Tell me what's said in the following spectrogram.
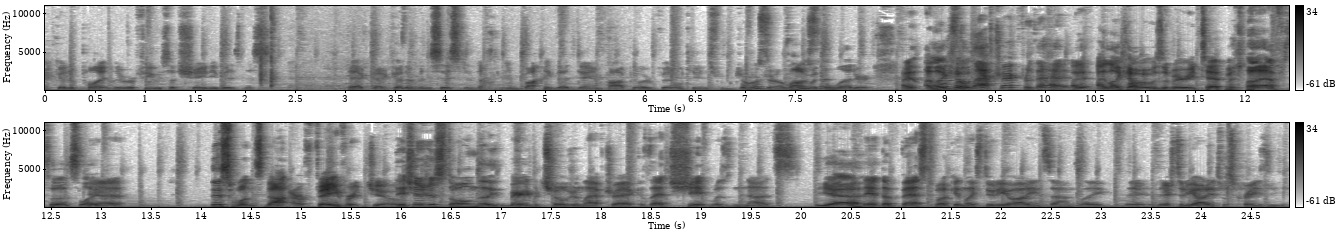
I could have politely refused such shady business. Heck, I could have insisted on him buying that damn popular fiddle tunes from What was- Georgia along with the- the, letter. I, I What like was the how laugh track for that? I, I like how it was a very tepid laugh. So it's like yeah, this one's not our favorite joke. they should have just stolen the Married with Children laugh track because that shit was nuts. yeah, They had the best fucking like studio audience sounds. Like their their studio audience was crazy.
